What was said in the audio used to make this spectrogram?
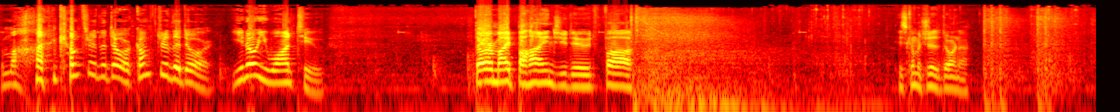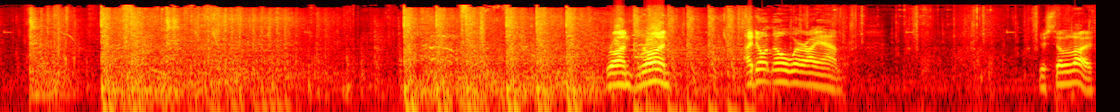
Come on, come through the door. Come through the door. You know you want to. Thermite behind you, dude. Fuck. He's coming through the door now. Run, run! I don't know where I am. You're still alive.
